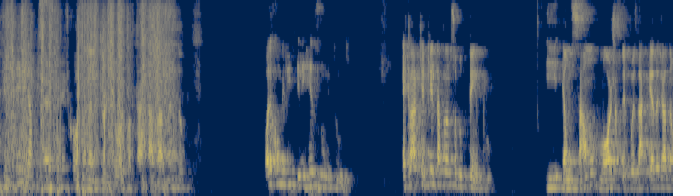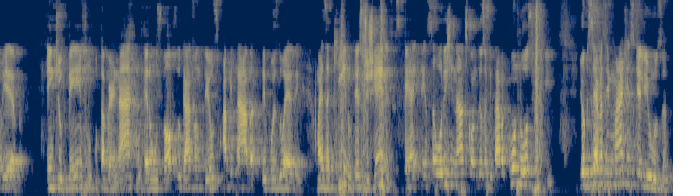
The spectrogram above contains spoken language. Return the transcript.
que ligar para o Sérgio para a gente colocar na liturgia hoje para ficar casado, mas não deu. Olha como ele, ele resume tudo. É claro que aqui ele está falando sobre o templo. E é um salmo, lógico, depois da queda de Adão e Eva, em que o templo, o tabernáculo, eram os novos lugares onde Deus habitava, depois do Éden. Mas aqui no texto de Gênesis, é a intenção original de quando Deus habitava conosco aqui. E observe as imagens que ele usa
